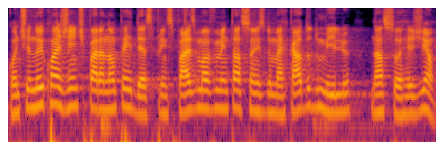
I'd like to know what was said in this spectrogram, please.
Continue com a gente para não perder as principais movimentações do mercado do milho na sua região.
